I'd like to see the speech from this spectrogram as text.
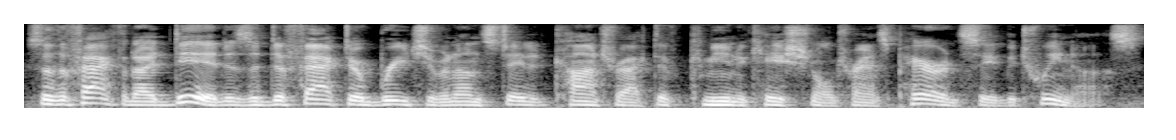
So the fact that I did is a de facto breach of an unstated contract of communicational transparency between us.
